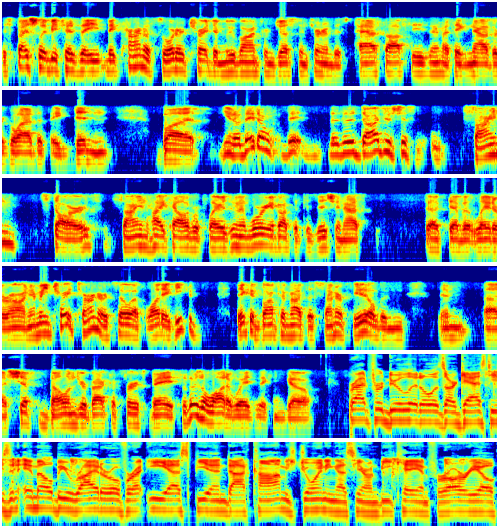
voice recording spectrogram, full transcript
especially because they they kind of sort of tried to move on from Justin Turner this past offseason. I think now they're glad that they didn't. But you know they don't. They, the, Dodgers just sign stars, sign high caliber players, and then worry about the position aspect of it later on. I mean, Trea Turner is so athletic; he could they could bump him out to center field and and uh, shift Bellinger back to first base. So there's a lot of ways they can go. Bradford Doolittle is our guest. He's an MLB writer over at ESPN.com. He's joining us here on BK and Ferrario.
